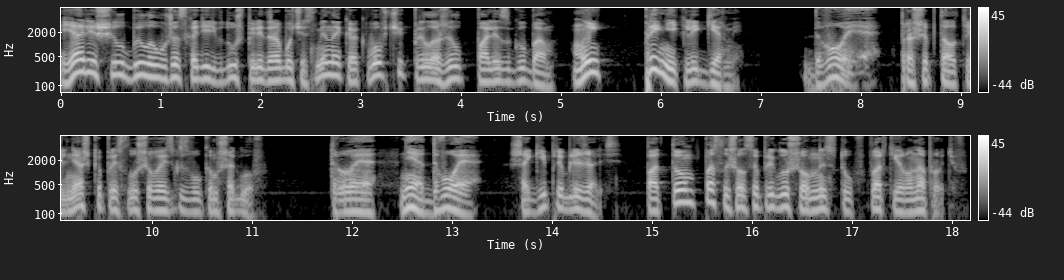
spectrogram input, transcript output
Я решил было уже сходить в душ перед рабочей сменой, как Вовчик приложил палец к губам. Мы приникли к Герме. «Двое», – прошептал тельняшка, прислушиваясь к звукам шагов. Трое. Нет, двое. Шаги приближались. Потом послышался приглушенный стук в квартиру напротив.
